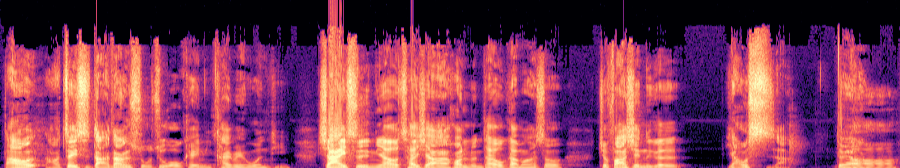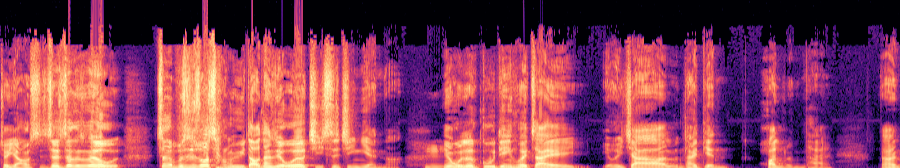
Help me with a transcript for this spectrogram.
打到好，这一次打当然锁住 OK，你开没问题，下一次你要拆下来换轮胎或干嘛的时候，就发现那个咬死啊。对啊，就咬死。这这个这个有这个不是说常遇到，但是我有几次经验呐。嗯，因为我这个固定会在有一家轮胎店换轮胎，那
